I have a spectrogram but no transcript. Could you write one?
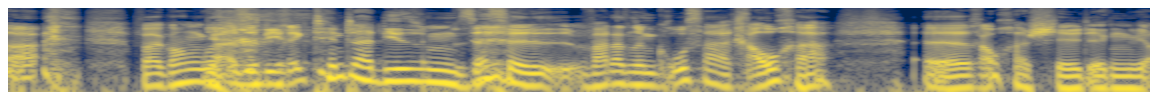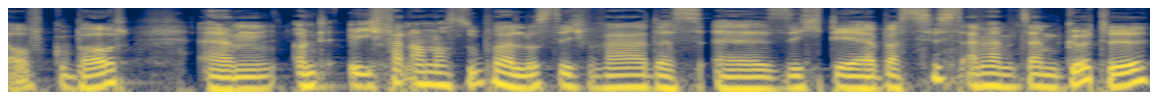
Raucherwaggon war. Also direkt hinter diesem Sessel war dann so ein großer Raucher, äh, Raucherschild irgendwie aufgebaut. Ähm, und ich fand auch noch super lustig war, dass äh, sich der Bassist einfach mit seinem Gürtel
